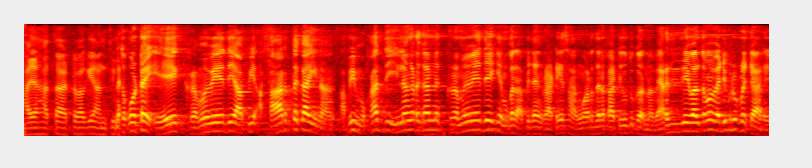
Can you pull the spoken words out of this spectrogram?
6 7 8 වගේ අන්තිම එතකොට ඒ ක්‍රමවේදය අපි අසාර්ථකයි නම් අපි මොකද්ද ඊළඟට ගන්න ක්‍රමවේදය කියන්නේ? මොකද අපි දැන් රටේ සංවර්ධන කටයුතු කරනවා. වැරදි දේවල් තමයි වැඩිපුර ප්‍රචාරය.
